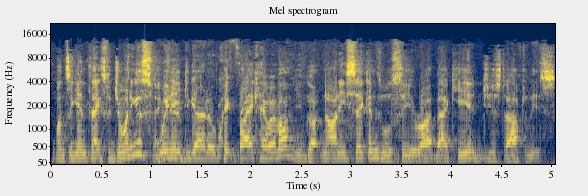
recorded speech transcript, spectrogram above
Once again, thanks for joining us. Thank we you. need to go to a quick break, however. You've got 90 seconds. We'll see you right back here just after this.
